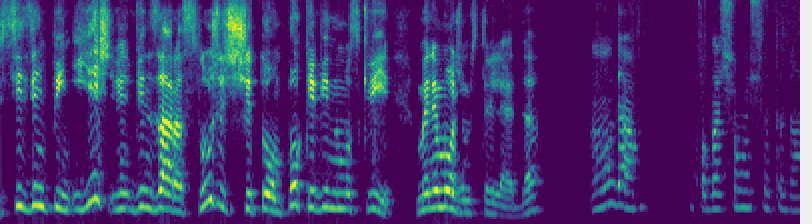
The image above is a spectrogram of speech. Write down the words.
Сі Цзіньпінь і є ж- він, він зараз служить щитом, поки він в Москві. Ми не можемо стріляти, да? Ну, да, по большому счету, да.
